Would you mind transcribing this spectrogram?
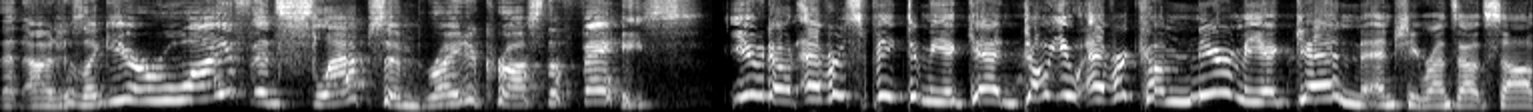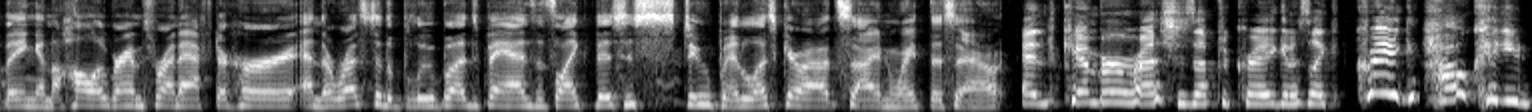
And I was just like, Your wife? And slaps him right across the face. You don't ever speak to me again! Don't you ever come near me again! And she runs out sobbing, and the holograms run after her, and the rest of the Blue Bloods bands is like, this is stupid, let's go outside and wait this out. And Kimber rushes up to Craig and is like, Craig, how could you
